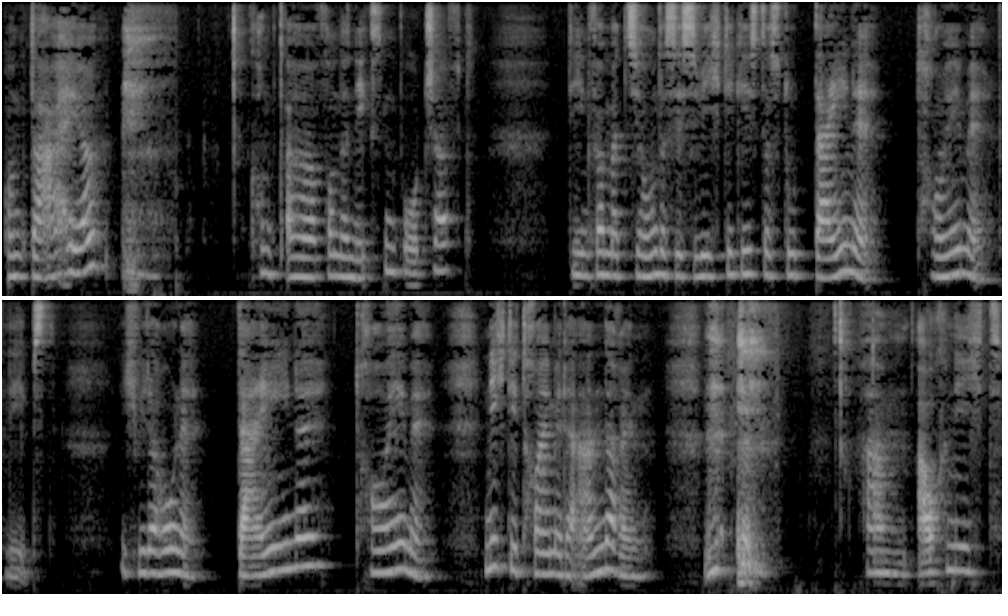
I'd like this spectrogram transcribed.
Und daher kommt äh, von der nächsten Botschaft die Information, dass es wichtig ist, dass du deine Träume lebst. Ich wiederhole, deine Träume nicht die Träume der anderen, ähm, auch nicht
